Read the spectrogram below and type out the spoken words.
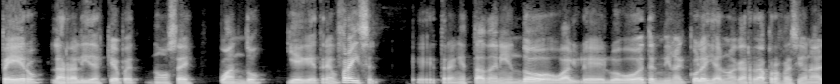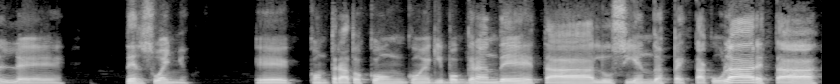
pero la realidad es que pues, no sé cuándo llegue Trent Fraser. Trent está teniendo, luego de terminar colegial, una carrera profesional de ensueño. contratos con, con, equipos grandes, está luciendo espectacular, está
